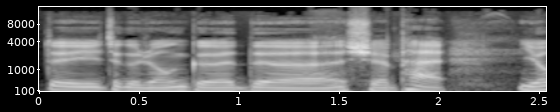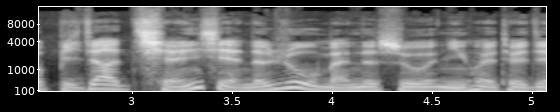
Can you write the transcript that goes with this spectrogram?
对于这个荣格的学派有比较浅显的入门的书，您会推荐？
